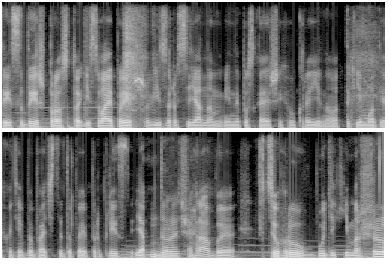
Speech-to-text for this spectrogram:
ти сидиш просто і свайпаєш візи росіянам і не пускаєш їх в Україну. От такий мод я хотів би бачити до Paper, Please. Я б До речі, грав би в цю гру в будь-якій маршрутці,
